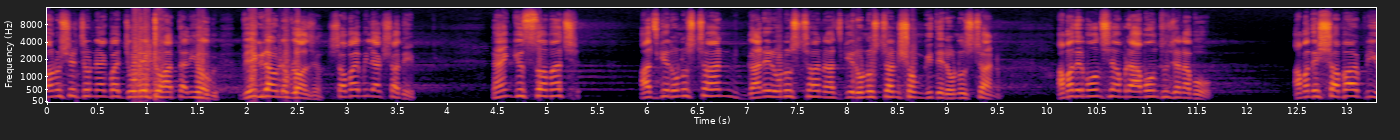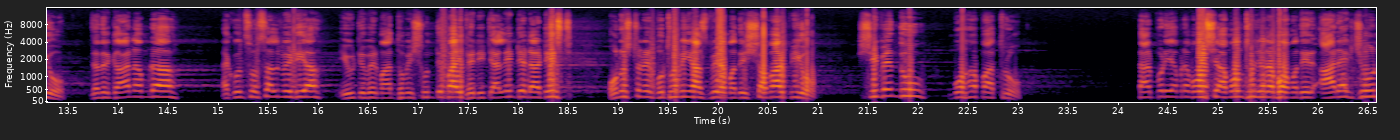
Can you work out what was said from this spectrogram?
মানুষের জন্য একবার জোরে একটু হাততালি হোক। বিগ রাউন্ড অফ লজ সবাই মিলে একসাথে। থ্যাংক ইউ সো মাচ আজকের অনুষ্ঠান, গানের অনুষ্ঠান, আজকের অনুষ্ঠান, সঙ্গীতের অনুষ্ঠান। আমাদের মঞ্চে আমরা আমন্ত্রণ জানাব। আমাদের সবার প্রিয়, যাদের গান আমরা এখন সোশ্যাল মিডিয়া ইউটিউবের মাধ্যমে শুনতে পাই ভেরি ট্যালেন্টেড আর্টিস্ট অনুষ্ঠানের প্রথমেই আসবে আমাদের সবার প্রিয়, শিবেন্দু মহাপাত্র। তারপরে আমরা মঞ্চে আমন্ত্রণ জানাব আমাদের আর একজন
